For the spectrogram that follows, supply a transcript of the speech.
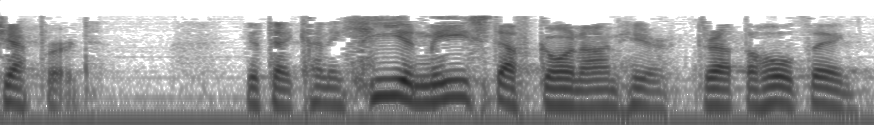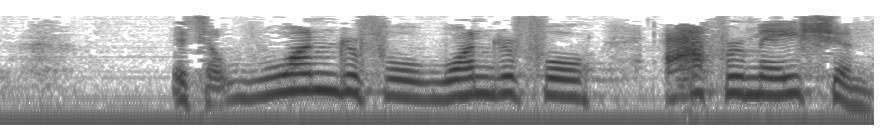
shepherd. Get that kind of he and me stuff going on here throughout the whole thing. It's a wonderful, wonderful affirmation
